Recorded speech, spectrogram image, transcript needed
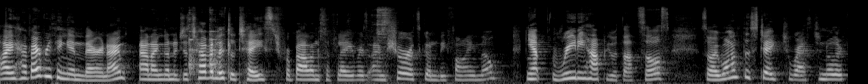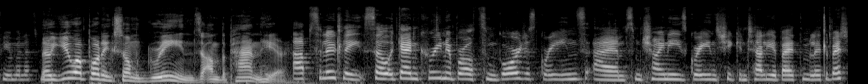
I have everything in there now, and I'm going to just have a little taste for balance of flavours. I'm sure it's going to be fine though. Yep, really happy with that sauce. So I want the steak to rest another few minutes. Now you are putting some greens on the pan here. Absolutely. So again, Karina brought some gorgeous greens, um, some Chinese greens. She can tell you about them a little bit.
